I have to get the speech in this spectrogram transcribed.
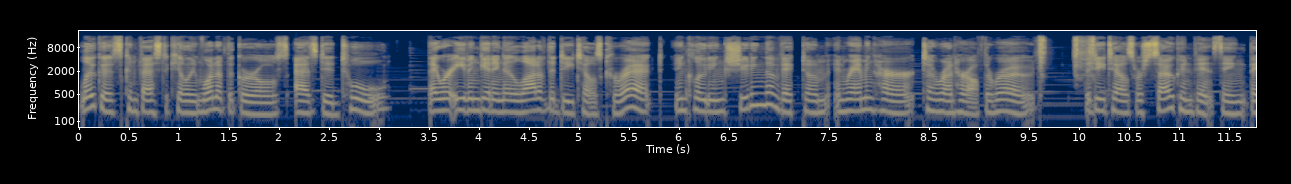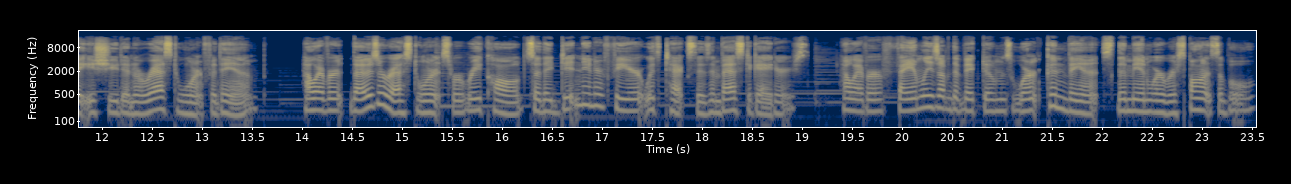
Lucas confessed to killing one of the girls, as did Toole. They were even getting a lot of the details correct, including shooting the victim and ramming her to run her off the road. The details were so convincing they issued an arrest warrant for them. However, those arrest warrants were recalled so they didn't interfere with Texas investigators. However, families of the victims weren't convinced the men were responsible.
